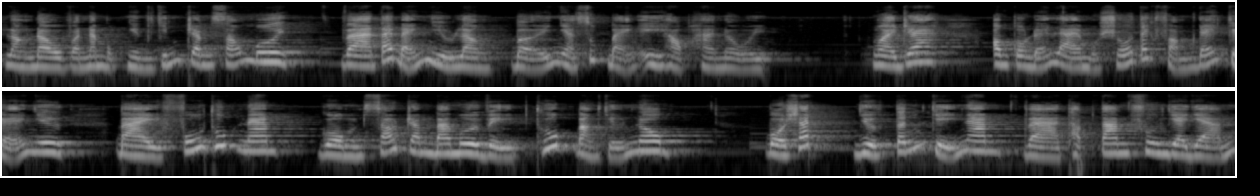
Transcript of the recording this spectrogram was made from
lần đầu vào năm 1960 và tái bản nhiều lần bởi nhà xuất bản y học Hà Nội. Ngoài ra, ông còn để lại một số tác phẩm đáng kể như bài Phú Thuốc Nam gồm 630 vị thuốc bằng chữ nôm, bộ sách Dược tính chỉ nam và thập tam phương gia giảm.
